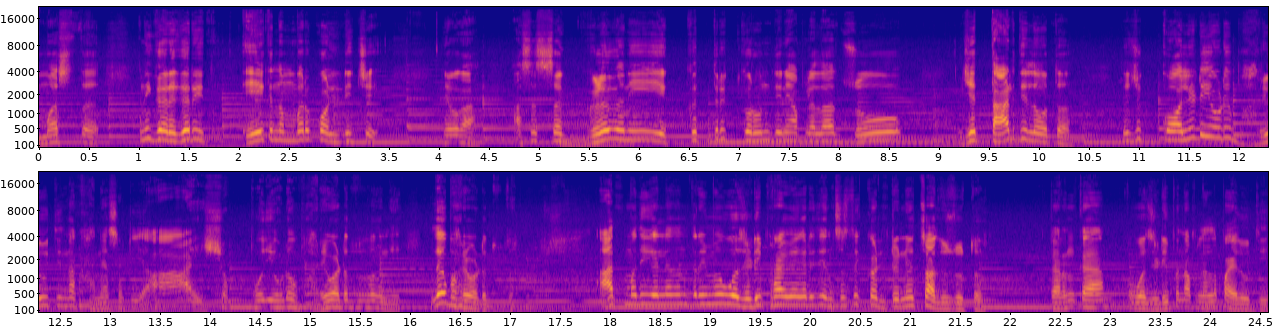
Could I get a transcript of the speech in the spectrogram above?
मस्त आणि गरगरीत एक नंबर क्वालिटीचे हे बघा असं सगळं गणी एकत्रित करून त्याने आपल्याला जो जे ताट दिलं होतं त्याची क्वालिटी एवढी भारी होती ना खाण्यासाठी. आय शप्पथ एवढं भारी वाटत होतं का नाही? लय भारी वाटत होतं. आतमध्ये गेल्यानंतर मग वजडी फ्राय वगैरे त्यांचं ते कंटिन्यू चालूच होतं. कारण का वजडी पण आपल्याला पाहिलं होती.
